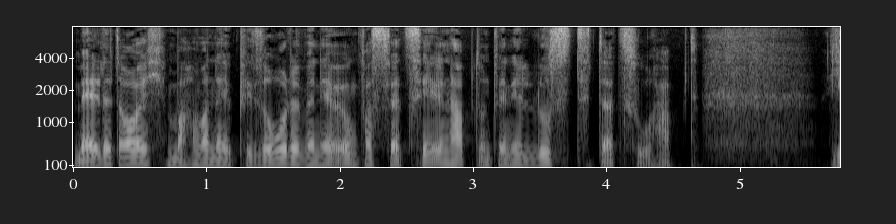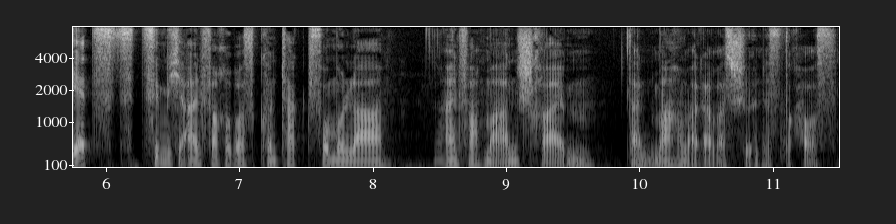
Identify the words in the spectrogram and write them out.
Meldet euch, machen wir eine Episode, wenn ihr irgendwas zu erzählen habt und wenn ihr Lust dazu habt jetzt ziemlich einfach übers Kontaktformular einfach mal anschreiben, dann machen wir da was Schönes draus.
